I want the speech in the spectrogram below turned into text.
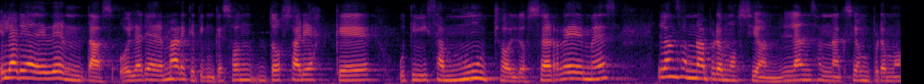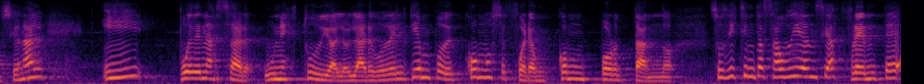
el área de ventas o el área de marketing, que son dos áreas que utilizan mucho los CRMs, lanzan una promoción, lanzan una acción promocional y pueden hacer un estudio a lo largo del tiempo de cómo se fueron comportando sus distintas audiencias frente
